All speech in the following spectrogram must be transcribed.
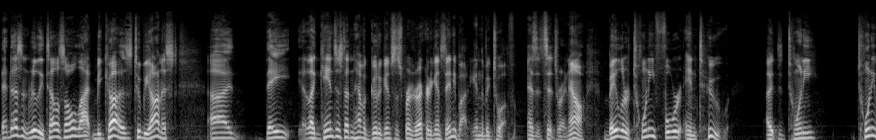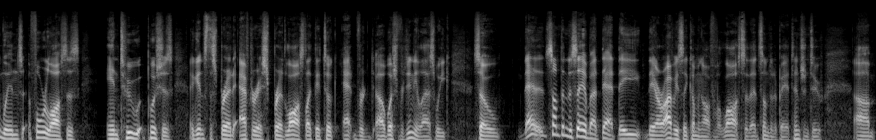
That doesn't really tell us a whole lot because, to be honest, uh, they like Kansas doesn't have a good against the spread record against anybody in the Big 12 as it sits right now. Baylor 24 and 2, uh, 20, 20 wins, four losses, and two pushes against the spread after a spread loss like they took at uh, West Virginia last week. So that's something to say about that. They they are obviously coming off of a loss, so that's something to pay attention to. Um,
